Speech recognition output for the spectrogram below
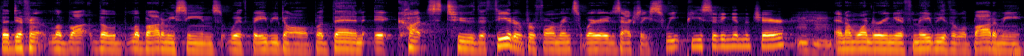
the different lobo- the lobotomy scenes with Baby Doll, but then it cuts to the theater performance where it is actually Sweet Pea sitting in the chair, and I'm wondering if maybe the lobotomy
